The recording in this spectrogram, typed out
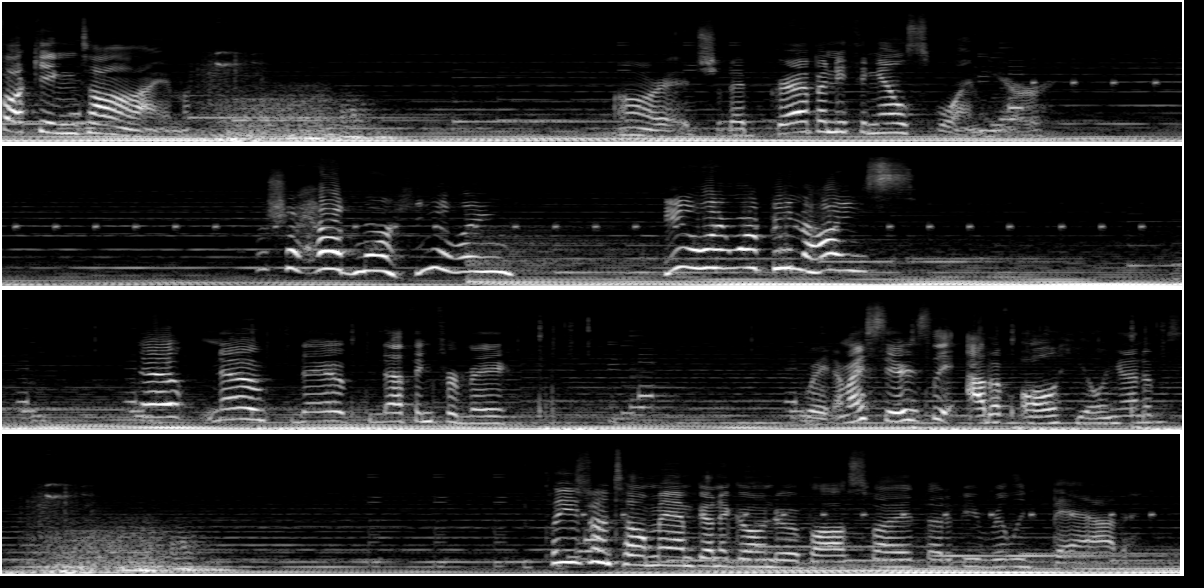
fucking time. Alright, should I grab anything else while I'm here? Wish I had more healing. Healing would be nice. Nope, nope, nope, nothing for me. Wait, am I seriously out of all healing items? Please don't tell me I'm gonna go into a boss fight. That'd be really bad.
